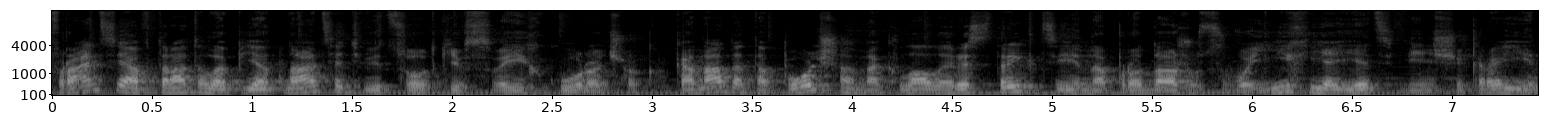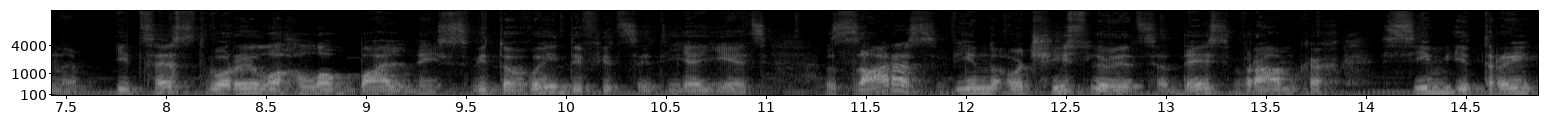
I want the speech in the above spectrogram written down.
Франція втратила 15% своїх курочок. Канада та Польща наклали рестрикції на продажу своїх яєць в інші країни, і це створило глобальний світовий дефіцит яєць. Зараз він очислюється десь в рамках 7,3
